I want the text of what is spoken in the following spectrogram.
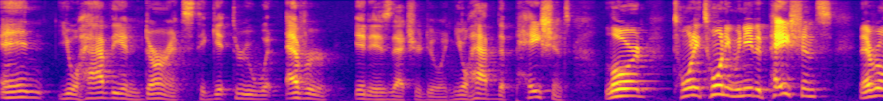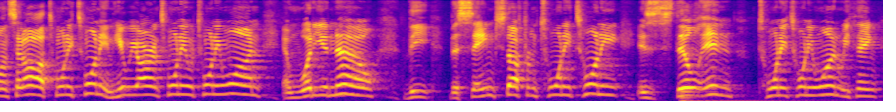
And you'll have the endurance to get through whatever it is that you're doing. You'll have the patience. Lord, 2020, we needed patience. And everyone said, "Oh, 2020," and here we are in 2021. And what do you know? The the same stuff from 2020 is still in 2021. We think,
